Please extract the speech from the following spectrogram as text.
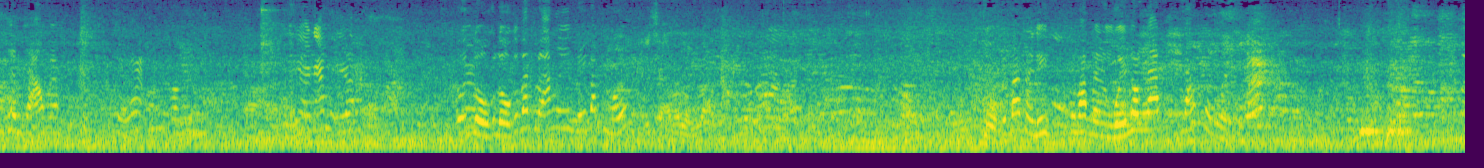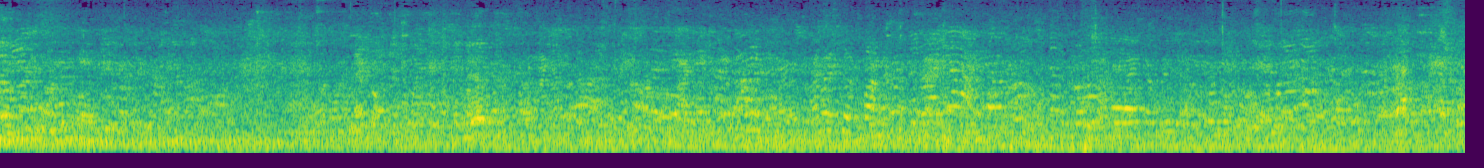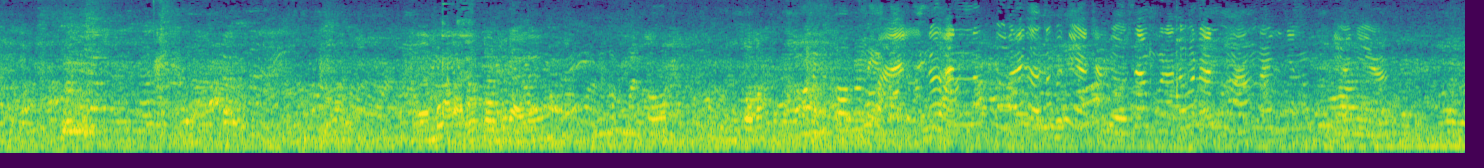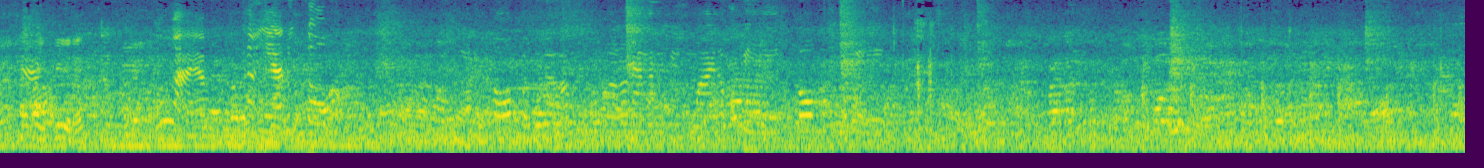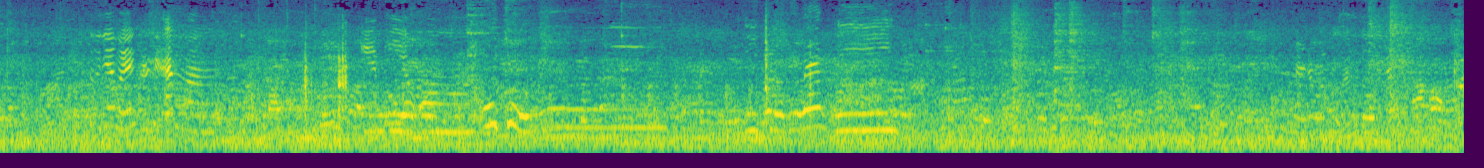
Ăn thêm cháo không em? Ừ, đổ đổ cái bát loãng đi lấy bát mới. Cái cháo nó lủng loạn. Đổ cái bát này đi. Cái bát này là quấy nó lát lát rồi Rồi em múc cả cái tôm cái này đấy tôm á. Phải nó ăn nó từ nãy giờ nó cứ nhè chẳng hiểu sao gọi là nó vẫn ăn mà hôm nay tự nhiên nó cứ nhè nhè hay phi ở đấy. Không phải à nó nhè đúng tôm 好。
